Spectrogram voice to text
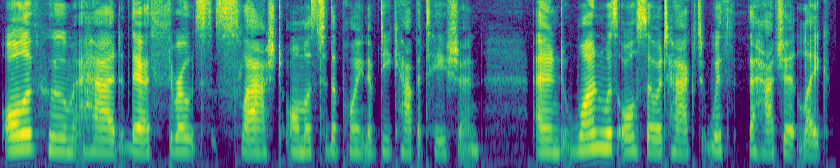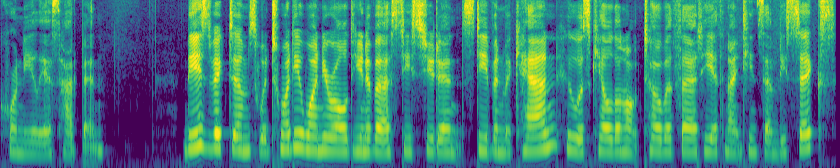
all of whom had their throats slashed almost to the point of decapitation. And one was also attacked with the hatchet, like Cornelius had been. These victims were 21 year old university student Stephen McCann, who was killed on October 30th, 1976.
